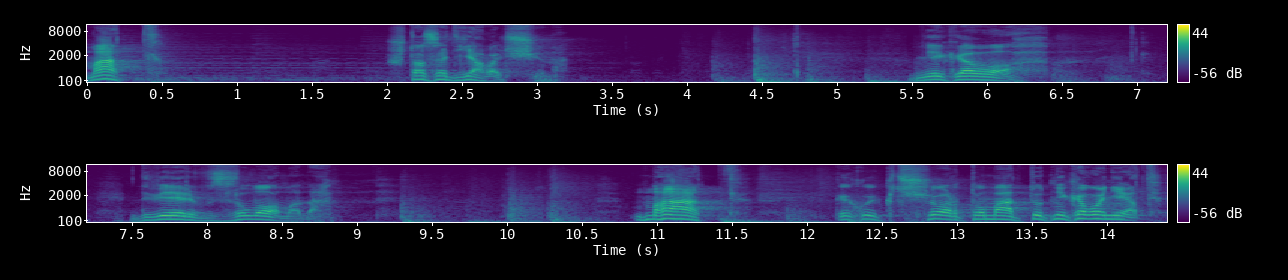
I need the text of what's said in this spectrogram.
Мат. Что за дьявольщина? Никого. Дверь взломана. Мат. Какой к черту мат? Тут никого нет.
